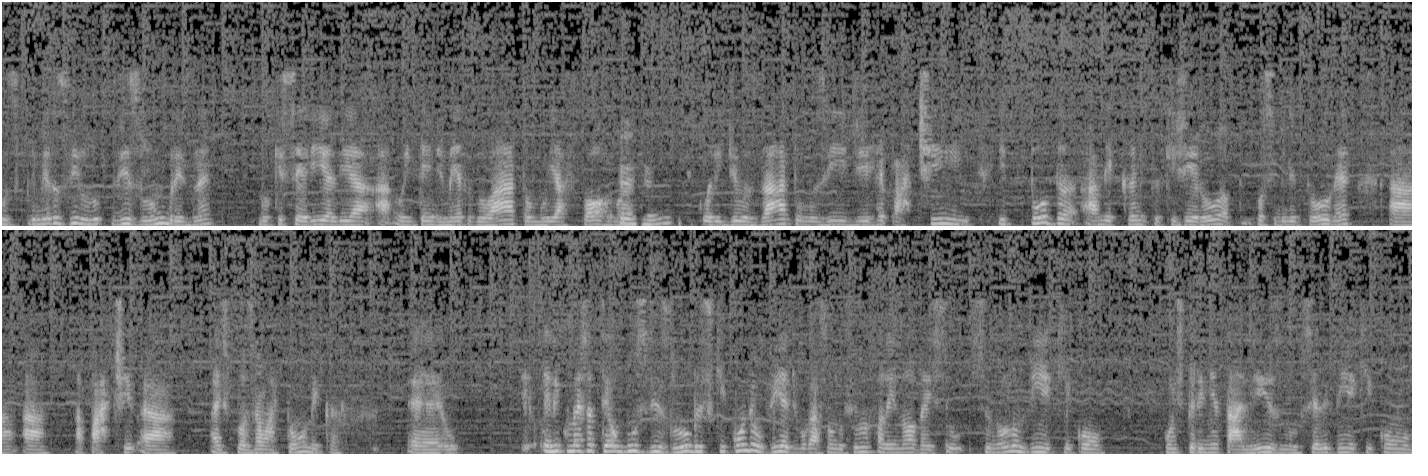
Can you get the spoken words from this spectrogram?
os primeiros vislumbres, né, do que seria ali a, a, o entendimento do átomo e a forma uhum. de colidir os átomos e de repartir e toda a mecânica que gerou, possibilitou né, a, a, a, partir, a, a explosão atômica, é, ele começa a ter alguns vislumbres que quando eu vi a divulgação do filme eu falei, não, velho, se, se, o Nolan vinha aqui com, com experimentalismo, se ele vinha aqui com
